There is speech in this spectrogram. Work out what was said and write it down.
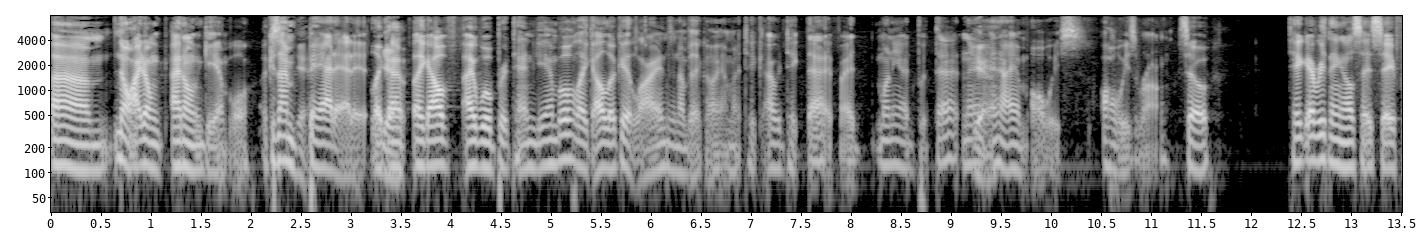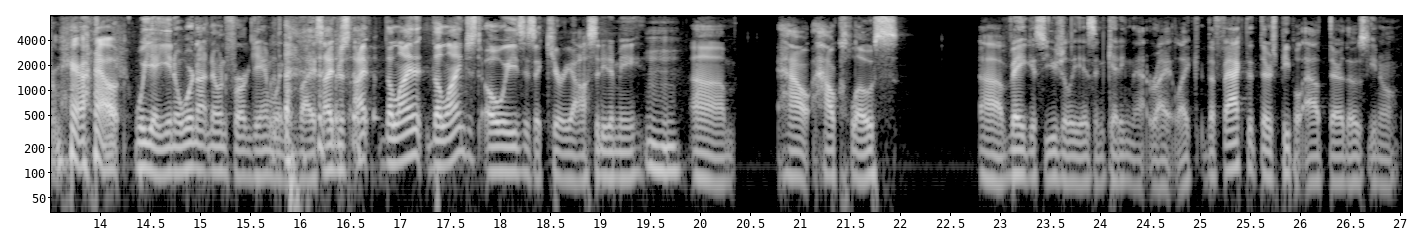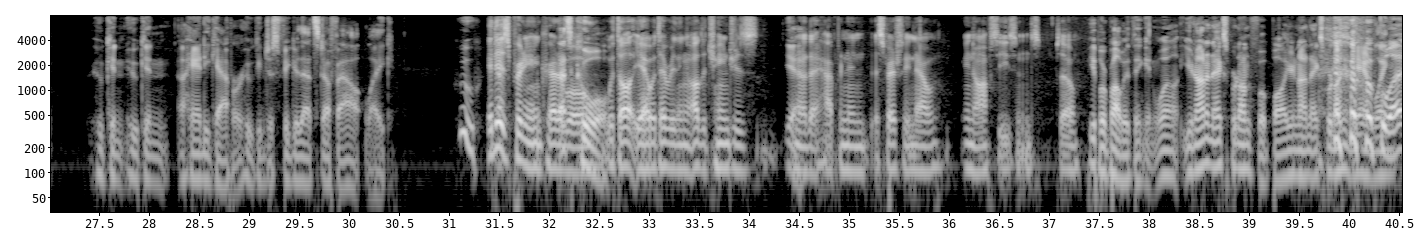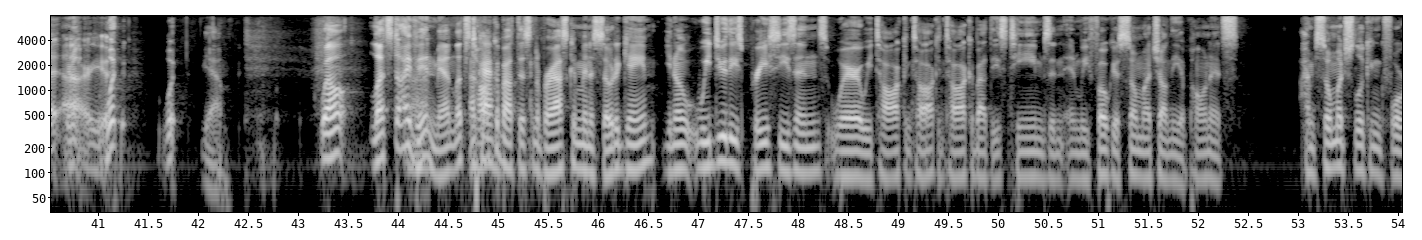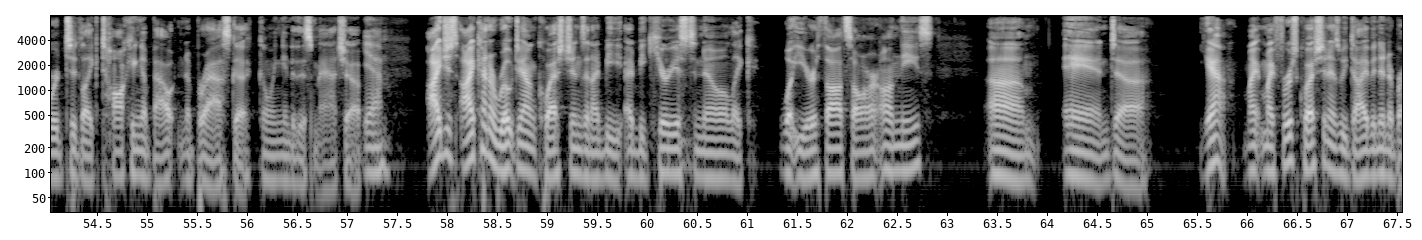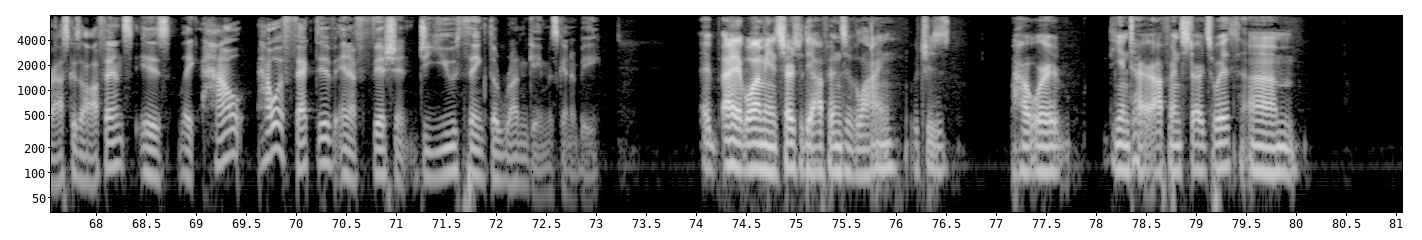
Um, no, I don't. I don't gamble because I'm Yeah. bad at it. Like, Yeah. I, like I'll, I will pretend gamble. Like, I'll look at lines and I'll be like, oh, yeah, I'm gonna take. I would take that if I had money. I'd put that in there, Yeah. and I am always, always wrong. So, take everything else I say from here on out. Well, yeah, you know, we're not known for our gambling advice. I just, I the line, the line just always is a curiosity to me. Mm-hmm. Um, how how close uh, Vegas usually is in getting that right. Like the fact that there's people out there, those you know, who can who can a handicapper who can just figure that stuff out. Like, whew, It is pretty incredible. That's cool. with all yeah, with everything, all the changes Yeah. you know that happen in especially now in off seasons. So people are probably thinking, well, you're not an expert on football. You're not an expert on gambling. What not- are you? What? What? Yeah. Well, let's dive in, man. Let's talk about this Nebraska Minnesota game. You know, we do these preseasons where we talk and talk and talk about these teams and, and we focus so much on the opponents. I'm so much looking forward to like talking about Nebraska going into this matchup. yeah, I just I kind of wrote down questions and I'd be I'd be curious to know like what your thoughts are on these. Um and uh yeah, my, my first question as we dive into Nebraska's offense is like how how effective and efficient do you think the run game is going to be? I, I well, I mean, it starts with the offensive line, which is how where the entire offense starts with. Um,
